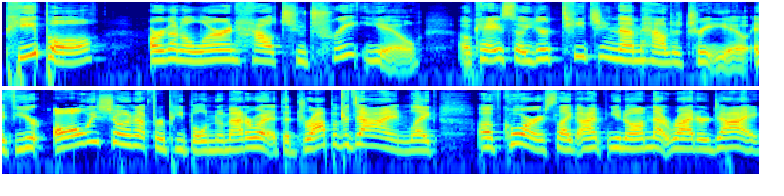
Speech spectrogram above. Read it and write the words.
people are going to learn how to treat you. Okay. So you're teaching them how to treat you. If you're always showing up for people, no matter what, at the drop of a dime, like, of course, like I'm, you know, I'm that ride or die.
